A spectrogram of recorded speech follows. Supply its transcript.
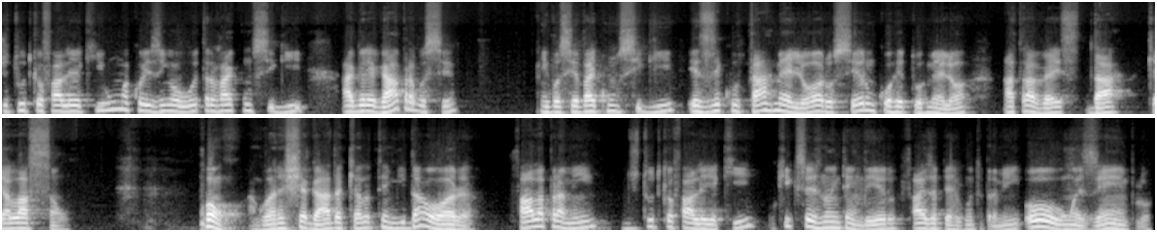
de tudo que eu falei aqui, uma coisinha ou outra vai conseguir agregar para você e você vai conseguir executar melhor ou ser um corretor melhor através daquela ação. Bom, agora é chegada aquela temida hora. Fala para mim de tudo que eu falei aqui, o que, que vocês não entenderam, faz a pergunta para mim, ou um exemplo,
